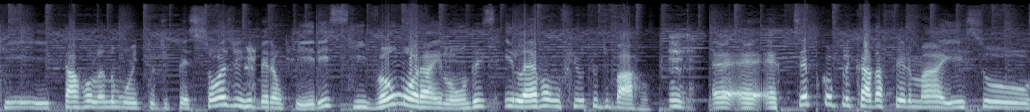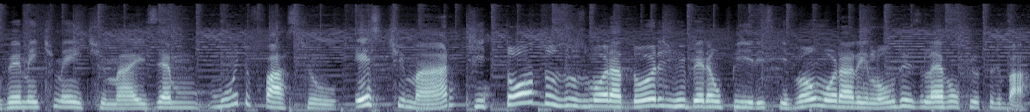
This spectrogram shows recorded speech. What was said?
que tá rolando muito de pessoas de Ribeirão Pires que vão morar em Londres e levam um filtro de barro. Hum. É, é- é sempre complicado afirmar isso veementemente, mas é mu- muito fácil estimar que todos os moradores de Ribeirão Pires que vão morar em Londres levam filtro de barro.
